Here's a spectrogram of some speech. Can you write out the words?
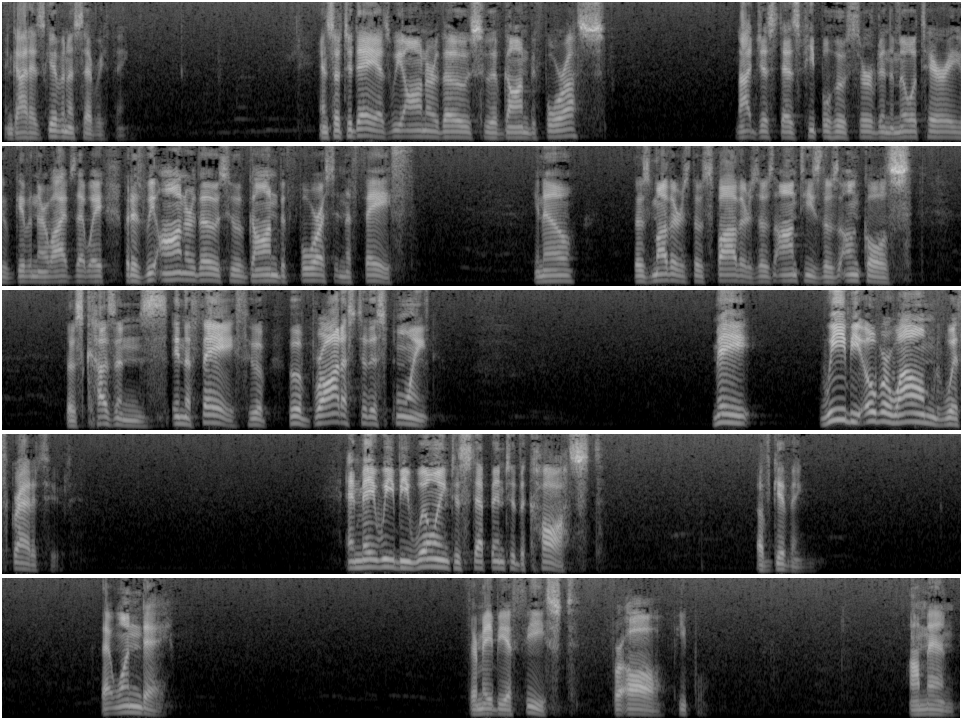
And God has given us everything. And so today, as we honor those who have gone before us, not just as people who have served in the military, who've given their lives that way, but as we honor those who have gone before us in the faith, you know, those mothers, those fathers, those aunties, those uncles, those cousins in the faith who have, who have brought us to this point. May we be overwhelmed with gratitude. And may we be willing to step into the cost of giving. That one day there may be a feast for all people. Amen.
